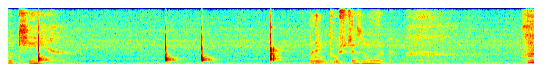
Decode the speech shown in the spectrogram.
Okay. Nine push doesn't work.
